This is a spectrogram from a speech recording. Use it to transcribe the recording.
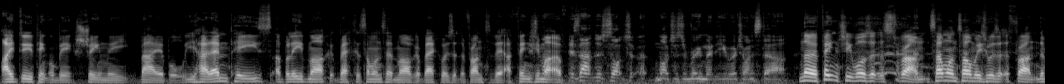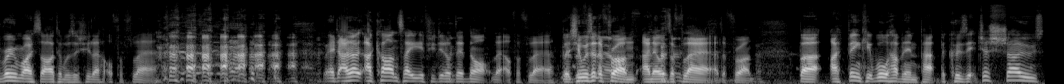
I do think will be extremely valuable. You had MPs, I believe Margaret Beckett. Someone said Margaret Beckett was at the front of it. I think she might have. Is that just not, not just a rumour that you were trying to start? No, I think she was at the front. Someone told me she was at the front. The rumour I started was that she let off a flare. I, don't, I can't say if she did or did not let off a flare, but she was at the front and there was a flare at the front. But I think it will have an impact because it just shows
